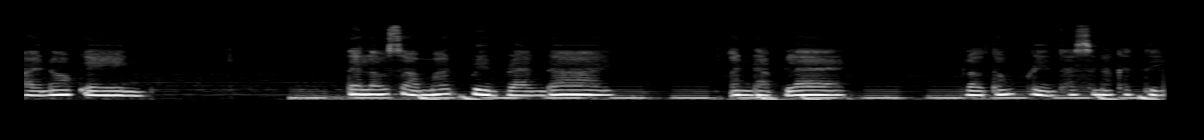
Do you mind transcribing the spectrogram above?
ภายนอกเอง แต่เราสามารถเปลี่ยนแปลงได้ อันดับแรก เราต้องเปลี่ยนทัศนคติ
